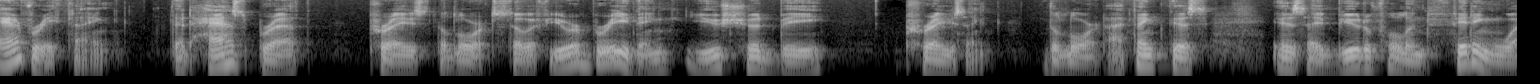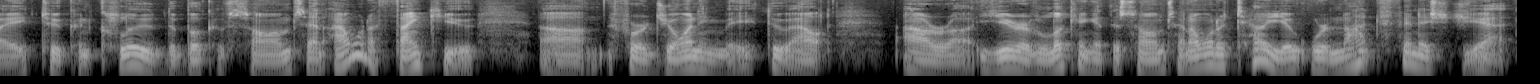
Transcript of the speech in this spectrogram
everything that has breath praise the Lord. So if you are breathing, you should be praising the Lord. I think this is a beautiful and fitting way to conclude the book of Psalms. And I want to thank you uh, for joining me throughout our uh, year of looking at the Psalms, and I want to tell you, we're not finished yet.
